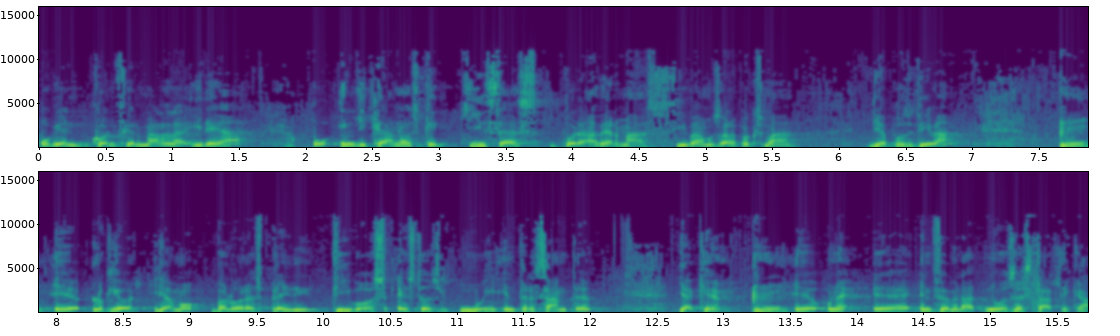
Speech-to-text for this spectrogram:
o bien confirmar la idea o indicarnos que quizás pueda haber más. Si vamos a la próxima diapositiva. Eh, lo que yo llamo valores predictivos. Esto es muy interesante, ya que eh, una eh, enfermedad no es estática.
